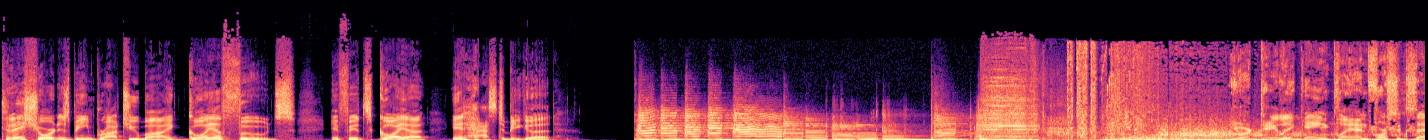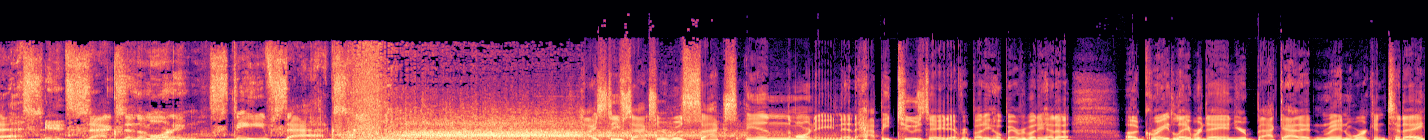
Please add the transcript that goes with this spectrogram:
Today's short is being brought to you by Goya Foods. If it's Goya, it has to be good. Your daily game plan for success. It's Sax in the Morning. Steve Sax. Hi, Steve Sax here with Sax in the Morning, and happy Tuesday to everybody. Hope everybody had a, a great Labor Day and you're back at it and, and working today.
